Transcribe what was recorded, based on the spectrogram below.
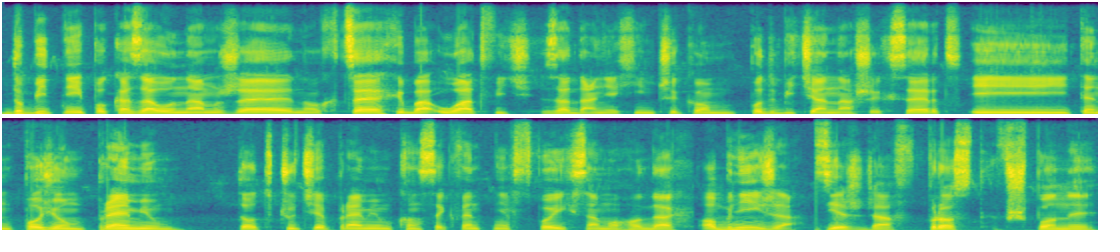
dobitniej pokazało nam, że no, chce chyba ułatwić zadanie Chińczykom podbicia naszych serc i ten poziom premium, to odczucie premium konsekwentnie w swoich samochodach obniża. Zjeżdża wprost w szpony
